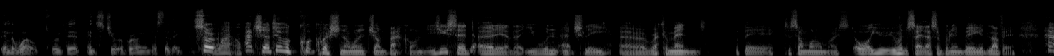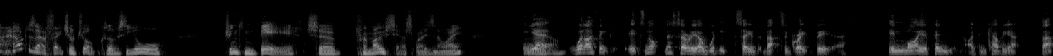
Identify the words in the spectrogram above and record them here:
in the world through the Institute of Brewing and Distilling. So, wow. actually, I do have a quick question I want to jump back on. Is you said earlier that you wouldn't actually uh, recommend a beer to someone almost, or you, you wouldn't say that's a brilliant beer, you'd love it. How, how does that affect your job? Because obviously you're drinking beer to promote it, I suppose, in a way. Yeah, well, I think it's not necessarily. I wouldn't say that that's a great beer. In my opinion, I can caveat that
